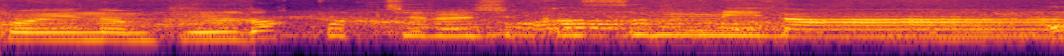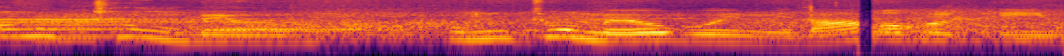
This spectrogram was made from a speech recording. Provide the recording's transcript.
저희는 불닭꼬치를 시켰습니다. 엄청 매워. 보입니다. 먹어볼게요.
